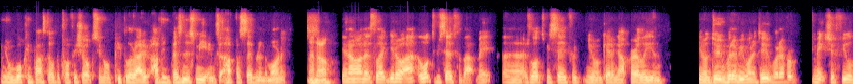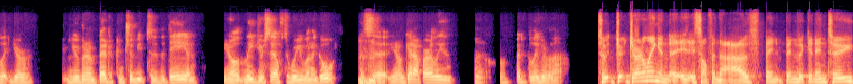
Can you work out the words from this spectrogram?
know, walking past all the coffee shops, you know, people are out having business meetings at half past seven in the morning. I know. You know, and it's like, you know, a lot to be said for that, mate. Uh, there's a lot to be said for, you know, getting up early and, you know, doing whatever you want to do, whatever makes you feel that you're, you're going to better contribute to the day and, you know, lead yourself to where you want to go. It's, mm-hmm. uh, you know, get up early and uh, I'm a big believer in that. So j- journaling and is something that I've been been looking into.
